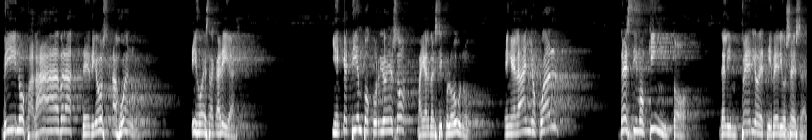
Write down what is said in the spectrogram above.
vino palabra de Dios a Juan, hijo de Zacarías. ¿Y en qué tiempo ocurrió eso? Vaya al versículo 1. En el año cuál? Décimo quinto del imperio de Tiberio César.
